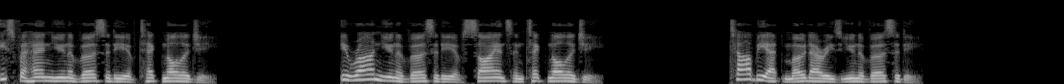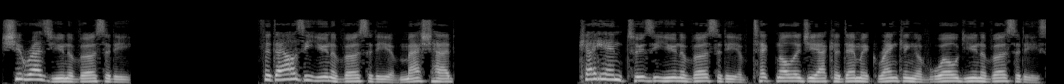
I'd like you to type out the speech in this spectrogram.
Isfahan University of Technology. Iran University of Science and Technology. Tarbiyat Modares University. Shiraz University. Ferdowsi University of Mashhad. KN Tusi University of Technology Academic Ranking of World Universities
